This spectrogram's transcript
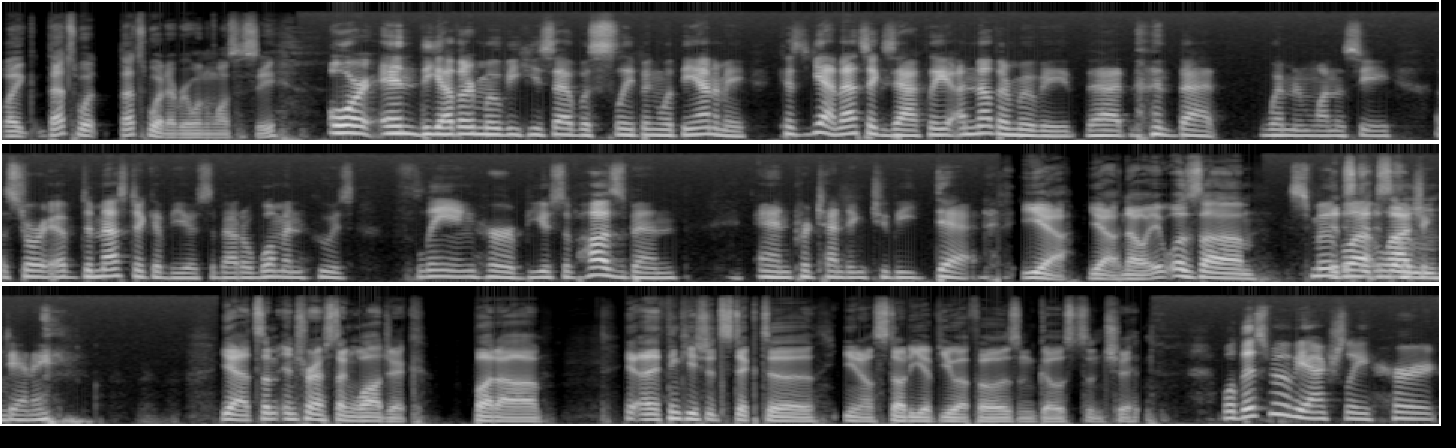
Like that's what that's what everyone wants to see. Or in the other movie he said was Sleeping with the Enemy cuz yeah, that's exactly another movie that that women want to see, a story of domestic abuse about a woman who is fleeing her abusive husband and pretending to be dead. Yeah, yeah, no, it was um Smooth it's- lo- it's logic, some- Danny. Yeah, it's some interesting logic, but uh, yeah, I think you should stick to you know study of UFOs and ghosts and shit. Well, this movie actually hurt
